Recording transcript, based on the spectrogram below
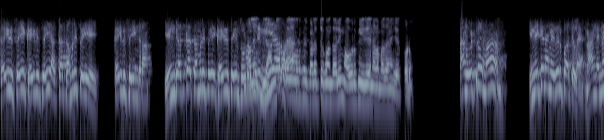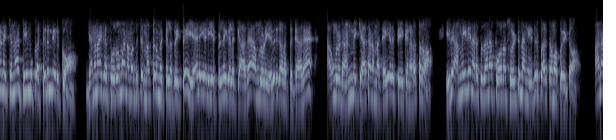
கைது செய் கைது செய் அக்கா தமிழிசையை கைது செய்யுங்கிறான். எங்க அக்கா தமிழிசையை கைது செய்யும்? அவர்கள் களத்துக்கு வந்தாலும் அவருக்கும் இதே நிலைமை தானே ஏற்படும். நாங்க விட்டுருவோமா? இன்னைக்கே நாங்க எதிர்பார்க்கல. நாங்க என்ன நினைச்சோம்னா திமுக திரும்பி இருக்கோம். ஜனநாயக பூர்வமா நம்ம வந்துட்டு மக்கள் மத்தியில போயிட்டு ஏழை எளிய பிள்ளைகளுக்காக அவங்களுடைய எதிர்காலத்துக்காக அவங்களோட நன்மைக்காக நம்ம கையெழுத்து இயக்க நடத்துறோம். இது அமைதியா நடத்ததானே போறோம் சொல்லிட்டு நாங்க எதிர்பார்க்காம போயிட்டோம். ஆனா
